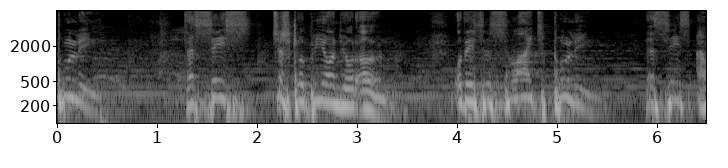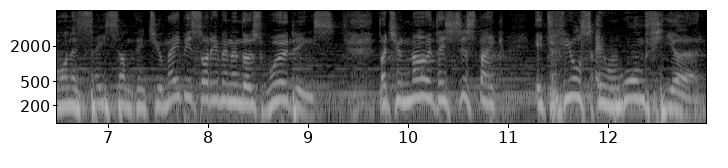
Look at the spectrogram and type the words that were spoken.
pulling that says, just go be on your own. Or there's a slight pulling that says, I want to say something to you. Maybe it's not even in those wordings, but you know, there's just like, it feels a warmth here.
